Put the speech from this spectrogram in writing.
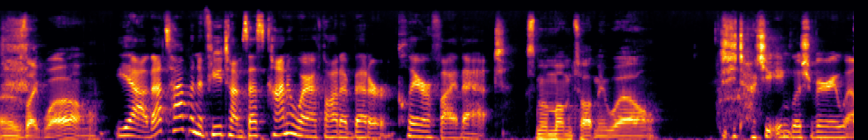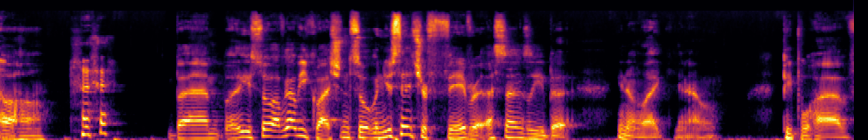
I was like, wow. Yeah, that's happened a few times. That's kind of where I thought I'd better clarify that. So my mom taught me well. She taught you English very well. Uh huh. But um, but so I've got a wee question. So when you say it's your favorite, that sounds a little bit, you know, like you know, people have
